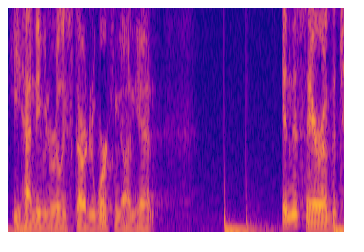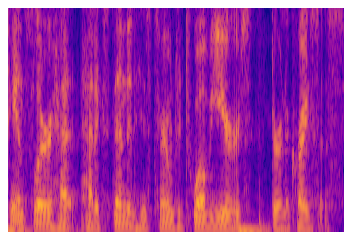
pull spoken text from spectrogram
he hadn't even really started working on yet, in this era, the Chancellor had, had extended his term to 12 years during a crisis.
